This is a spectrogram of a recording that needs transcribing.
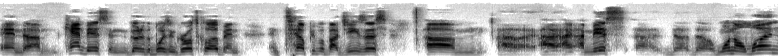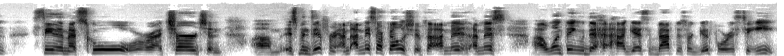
and um, canvass and go to the Boys and Girls Club and and tell people about Jesus. Um, uh, I, I, miss uh, the the one-on-one seeing them at school or at church, and um, it's been different. I, I, miss our fellowships. I, I miss, I miss uh, one thing that I guess Baptists are good for is to eat,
